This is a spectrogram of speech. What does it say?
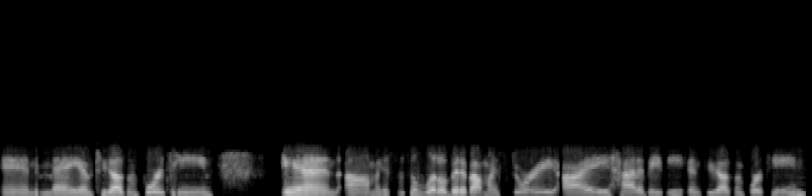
in May of 2014. And um, I guess just a little bit about my story. I had a baby in 2014,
